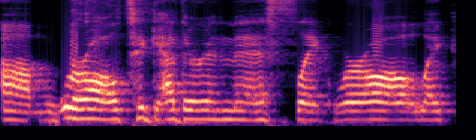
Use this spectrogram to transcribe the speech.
Um, we're all together in this like we're all like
